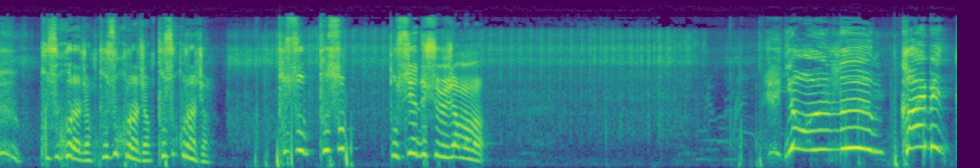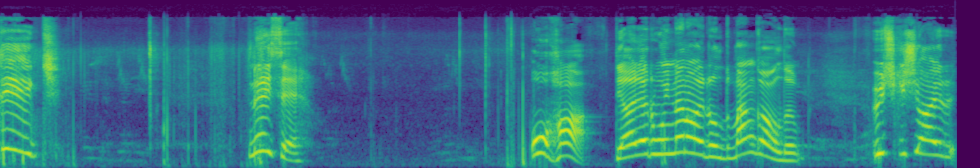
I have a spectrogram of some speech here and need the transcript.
Pusu kuracağım. Pusu kuracağım. Pusu kuracağım. Pusu pusu. Pusuya düşüreceğim onu. Ya öldüm. Kaybettik. Neyse. Oha. Diğerleri oyundan ayrıldı. Ben kaldım. Üç kişi ayrı.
